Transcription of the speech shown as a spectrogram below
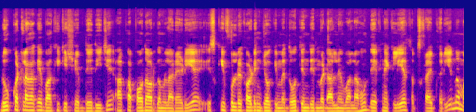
लूप कट लगा के बाकी की शेप दे दीजिए। आपका पौधा और गमला रेडी है। इसकी फुल रिकॉर्डिंग जो कि मैं दो तीन दिन में डालने वाला हूँ, देखने के लिए सब्सक्राइब करिए। नमस्कार।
